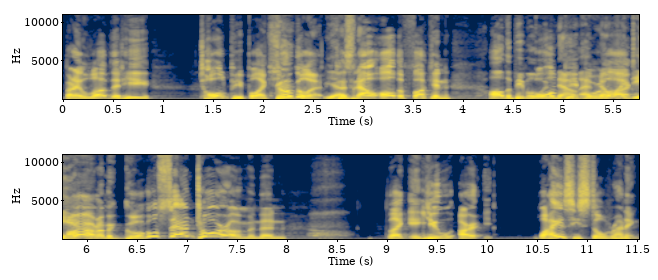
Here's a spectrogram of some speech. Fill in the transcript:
but I love that he told people, like, Google it. Yeah. Because now all the fucking All the people would old now people have no like, idea. oh, let me Google Santorum. And then, like, you are, why is he still running?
